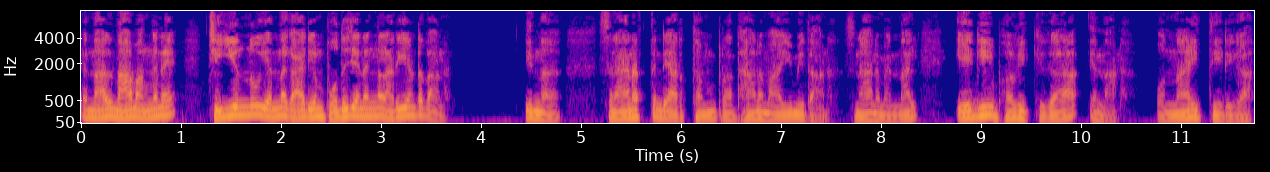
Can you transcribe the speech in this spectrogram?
എന്നാൽ നാം അങ്ങനെ ചെയ്യുന്നു എന്ന കാര്യം പൊതുജനങ്ങൾ അറിയേണ്ടതാണ്. ഇന്ന് സ്നാനത്തിന്റെ അർത്ഥം പ്രധാനമായും ഇതാണ്. സ്നാനം എന്നാൽ ഏകീഭവിക്കുക എന്നാണ്. ഒന്നായിത്തീരുക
